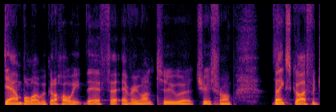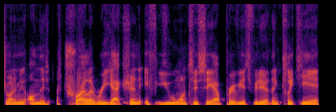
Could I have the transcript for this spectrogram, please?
down below. We've got a whole heap there for everyone to uh, choose from. Thanks, guys, for joining me on this trailer reaction. If you want to see our previous video, then click here.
